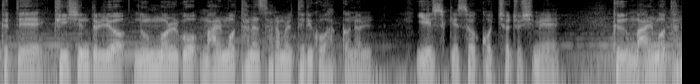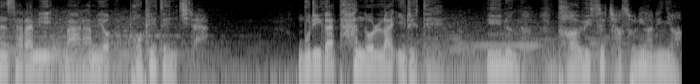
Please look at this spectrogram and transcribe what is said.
그때 귀신 들려 눈 멀고 말 못하는 사람을 데리고 왔거늘 예수께서 고쳐 주심에 그 말 못하는 사람이 말하며 보게 된지라 무리가 다 놀라 이르되 이는 다윗의 자손이 아니냐?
